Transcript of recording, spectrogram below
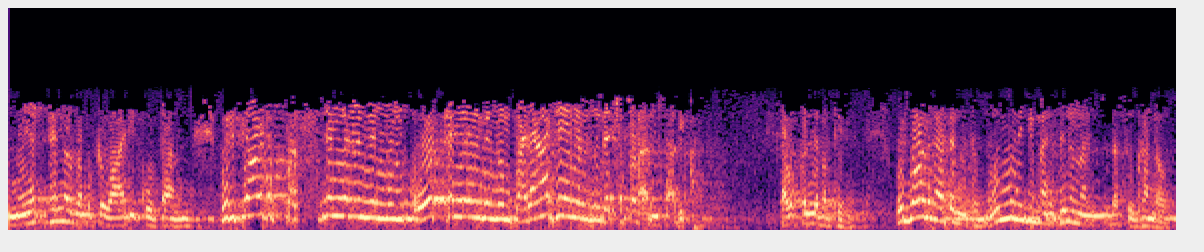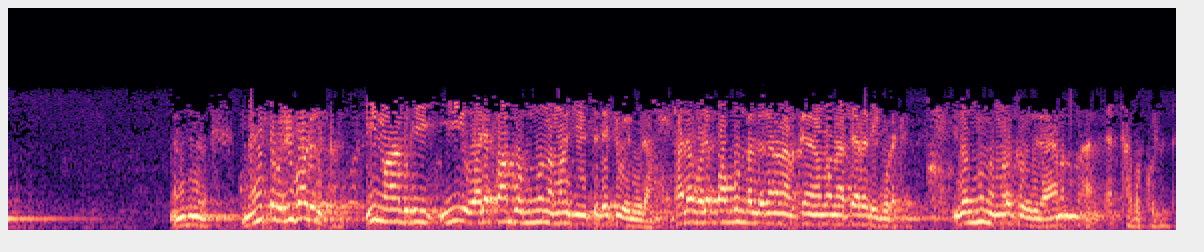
നേട്ടങ്ങൾ നമുക്ക് വാരിക്കൂട്ടാനും ഒരുപാട് പ്രശ്നങ്ങളിൽ നിന്നും കോട്ടങ്ങളിൽ നിന്നും പരാജയങ്ങളിൽ നിന്നും രക്ഷപ്പെടാനും സാധിക്കും. തവക്കലിന്റെ പ്രത്യേകം ഒരുപാട് നേട്ടം കിട്ടും. മനസ്സിന് നല്ല സുഖം ഉണ്ടാവും. നേട്ടം ഒരുപാട് കിട്ടും. ഈ മാതിരി ഈ ഒലപ്പാമ്പ് ഒന്നും നമ്മുടെ ജീവിതത്തിലേക്ക് വരൂല. പല ഒലപ്പാമ്പും ഉണ്ടല്ലോ ഇങ്ങനെ നടക്കുന്ന നമ്മുടെ നാട്ടുകാരുടെ കൂടെ. ഇതൊന്നും നമ്മൾക്ക് വരില്ല കാരണം നല്ല തവക്കുലുണ്ട്.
